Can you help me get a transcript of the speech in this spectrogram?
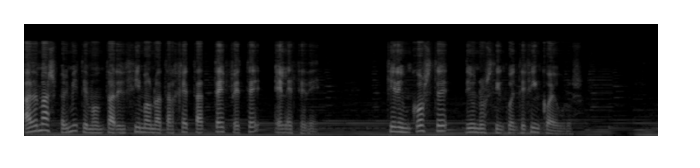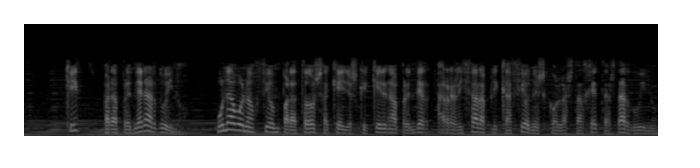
Además permite montar encima una tarjeta TFT LCD. Tiene un coste de unos 55 euros. Kit para aprender Arduino. Una buena opción para todos aquellos que quieren aprender a realizar aplicaciones con las tarjetas de Arduino,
